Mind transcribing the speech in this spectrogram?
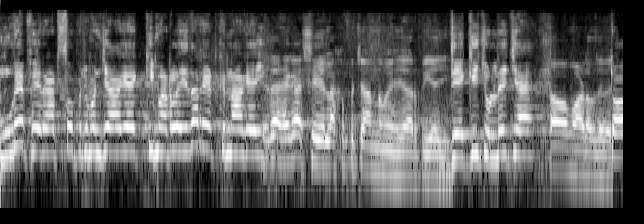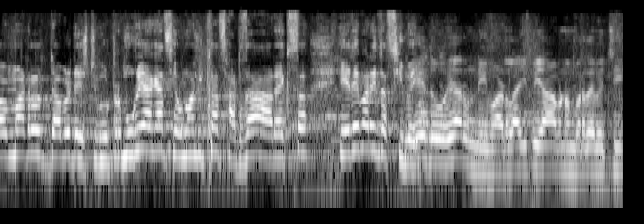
ਮੂਰੇ ਫੇਰ 855 ਆ ਗਿਆ। 21 ਮਾਡਲ ਇਹਦਾ ਰੇਟ ਕਿੰਨਾ ਆ ਗਿਆ ਜੀ? ਇਹਦਾ ਹੈਗਾ 6 ਲੱਖ 95000 ਰੁਪਿਆ ਜੀ। ਦੇਗੀ ਚੁੱਲ੍ਹੇ 'ਚ ਹੈ। ਟੌਪ ਮਾਡਲ ਦੇ ਵਿੱਚ। ਟੌਪ ਮਾਡਲ ਡਬਲ ਡਿਸਟ੍ਰੀਬਿਊਟਰ ਮੂਰੇ ਆ ਗਿਆ ਸੋਨਾਲੀਕਾ 60 ਦਾ RX ਇਹਦੇ ਬਾਰੇ ਦੱਸੀ ਬਈ। ਇਹ 2019 ਮਾਡਲ ਆ ਜੀ ਪੰਜਾਬ ਨੰਬਰ ਦੇ ਵਿੱਚ ਹੀ।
